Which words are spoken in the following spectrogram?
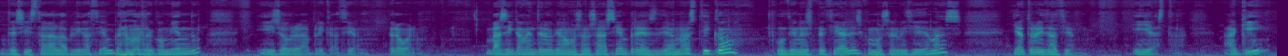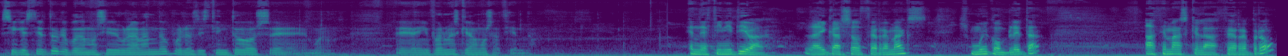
desinstalar la aplicación, que no lo recomiendo, y sobre la aplicación. Pero bueno, básicamente lo que vamos a usar siempre es diagnóstico, funciones especiales como servicio y demás, y actualización. Y ya está. Aquí sí que es cierto que podemos ir grabando pues, los distintos eh, eh, informes que vamos haciendo. En definitiva, la iCarSoft CR Max es muy completa, hace más que la CR Pro,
